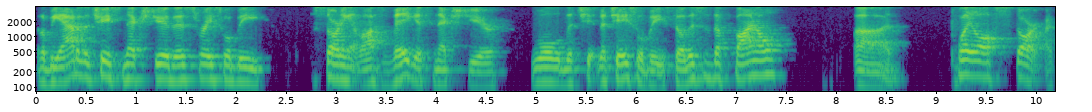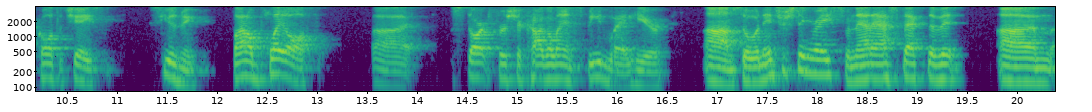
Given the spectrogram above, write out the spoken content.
It'll be out of the chase next year. This race will be starting at Las Vegas next year. Will the ch- the chase will be so? This is the final uh, playoff start. I call it the chase. Excuse me. Final playoff uh, start for Chicagoland Speedway here. Um, so an interesting race from that aspect of it. Um,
